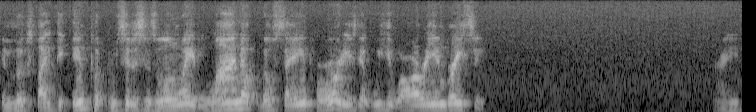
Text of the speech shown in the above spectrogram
It looks like the input from citizens along the way lined up those same priorities that we were already embracing. Right?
